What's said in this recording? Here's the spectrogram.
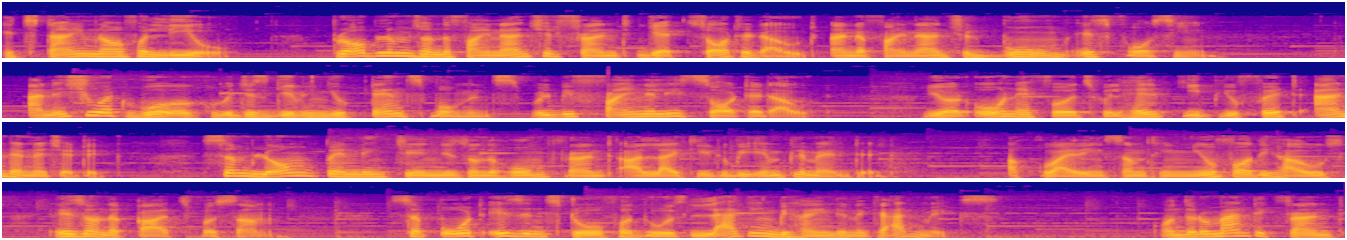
It's time now for Leo. Problems on the financial front get sorted out and a financial boom is foreseen. An issue at work which is giving you tense moments will be finally sorted out. Your own efforts will help keep you fit and energetic. Some long pending changes on the home front are likely to be implemented. Acquiring something new for the house is on the cards for some. Support is in store for those lagging behind in academics. On the romantic front,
